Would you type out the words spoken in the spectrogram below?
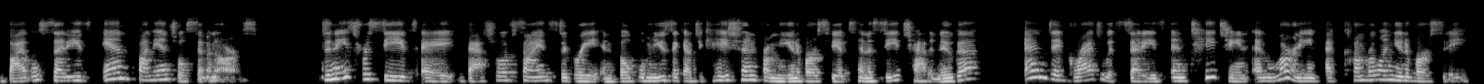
Bible studies, and financial seminars. Denise received a Bachelor of Science degree in vocal music education from the University of Tennessee, Chattanooga, and did graduate studies in teaching and learning at Cumberland University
